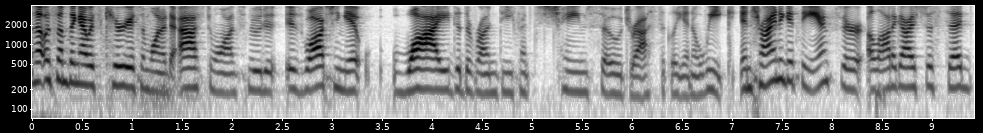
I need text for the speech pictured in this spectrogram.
And that was something I was curious and wanted to ask Dawuane Smoot is watching it. Why did the run defense change so drastically in a week? In trying to get the answer, a lot of guys just said,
